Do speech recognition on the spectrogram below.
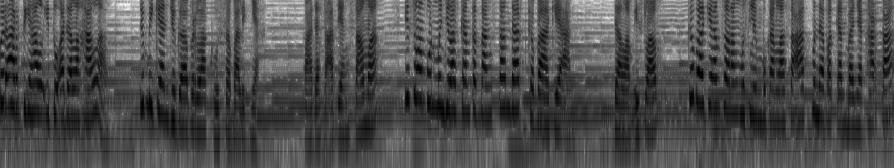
berarti hal itu adalah halal. Demikian juga berlaku sebaliknya. Pada saat yang sama, Islam pun menjelaskan tentang standar kebahagiaan. Dalam Islam, kebahagiaan seorang muslim bukanlah saat mendapatkan banyak harta,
